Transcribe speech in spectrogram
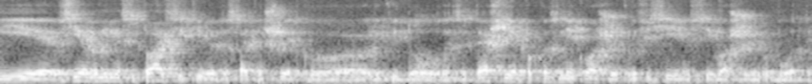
І всі аварійні ситуації, які ви достатньо швидко ліквідовували, це теж є показник вашої професійності і вашої роботи.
